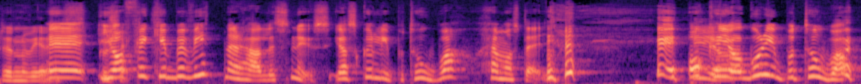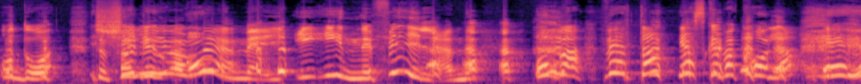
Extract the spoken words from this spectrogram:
renoveringsprojekt. jag fick ju bevittna det här alldeles nyss. Jag skulle ju på toa hemma hos dig. Och Ja. jag går in på toa och då, Då kör du om mig i innefilen. Och bara, vänta, jag ska bara kolla. Eh, hur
